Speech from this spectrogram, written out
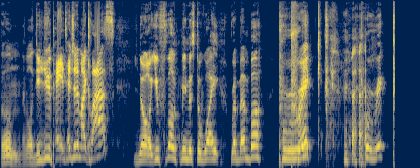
Boom. Well, did you pay attention in my class? No, you flunked me, Mr. White. Remember? Prick. Prick.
